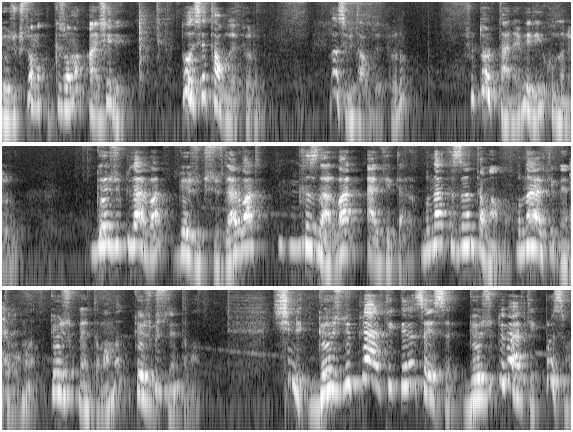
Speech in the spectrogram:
gözlüksüz olmakla kız olmak aynı şey değil. Dolayısıyla tablo yapıyorum. Nasıl bir tablo yapıyorum? Şu dört tane veriyi kullanıyorum. Gözlüklüler var, gözlüksüzler var, kızlar var, erkekler var. Bunlar kızların tamamı, bunlar erkeklerin Evet. tamamı, gözlüklerin tamamı, gözlüksüzlerin tamamı. Şimdi gözlüklü erkeklerin sayısı, gözlüklü bir erkek burası mı?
